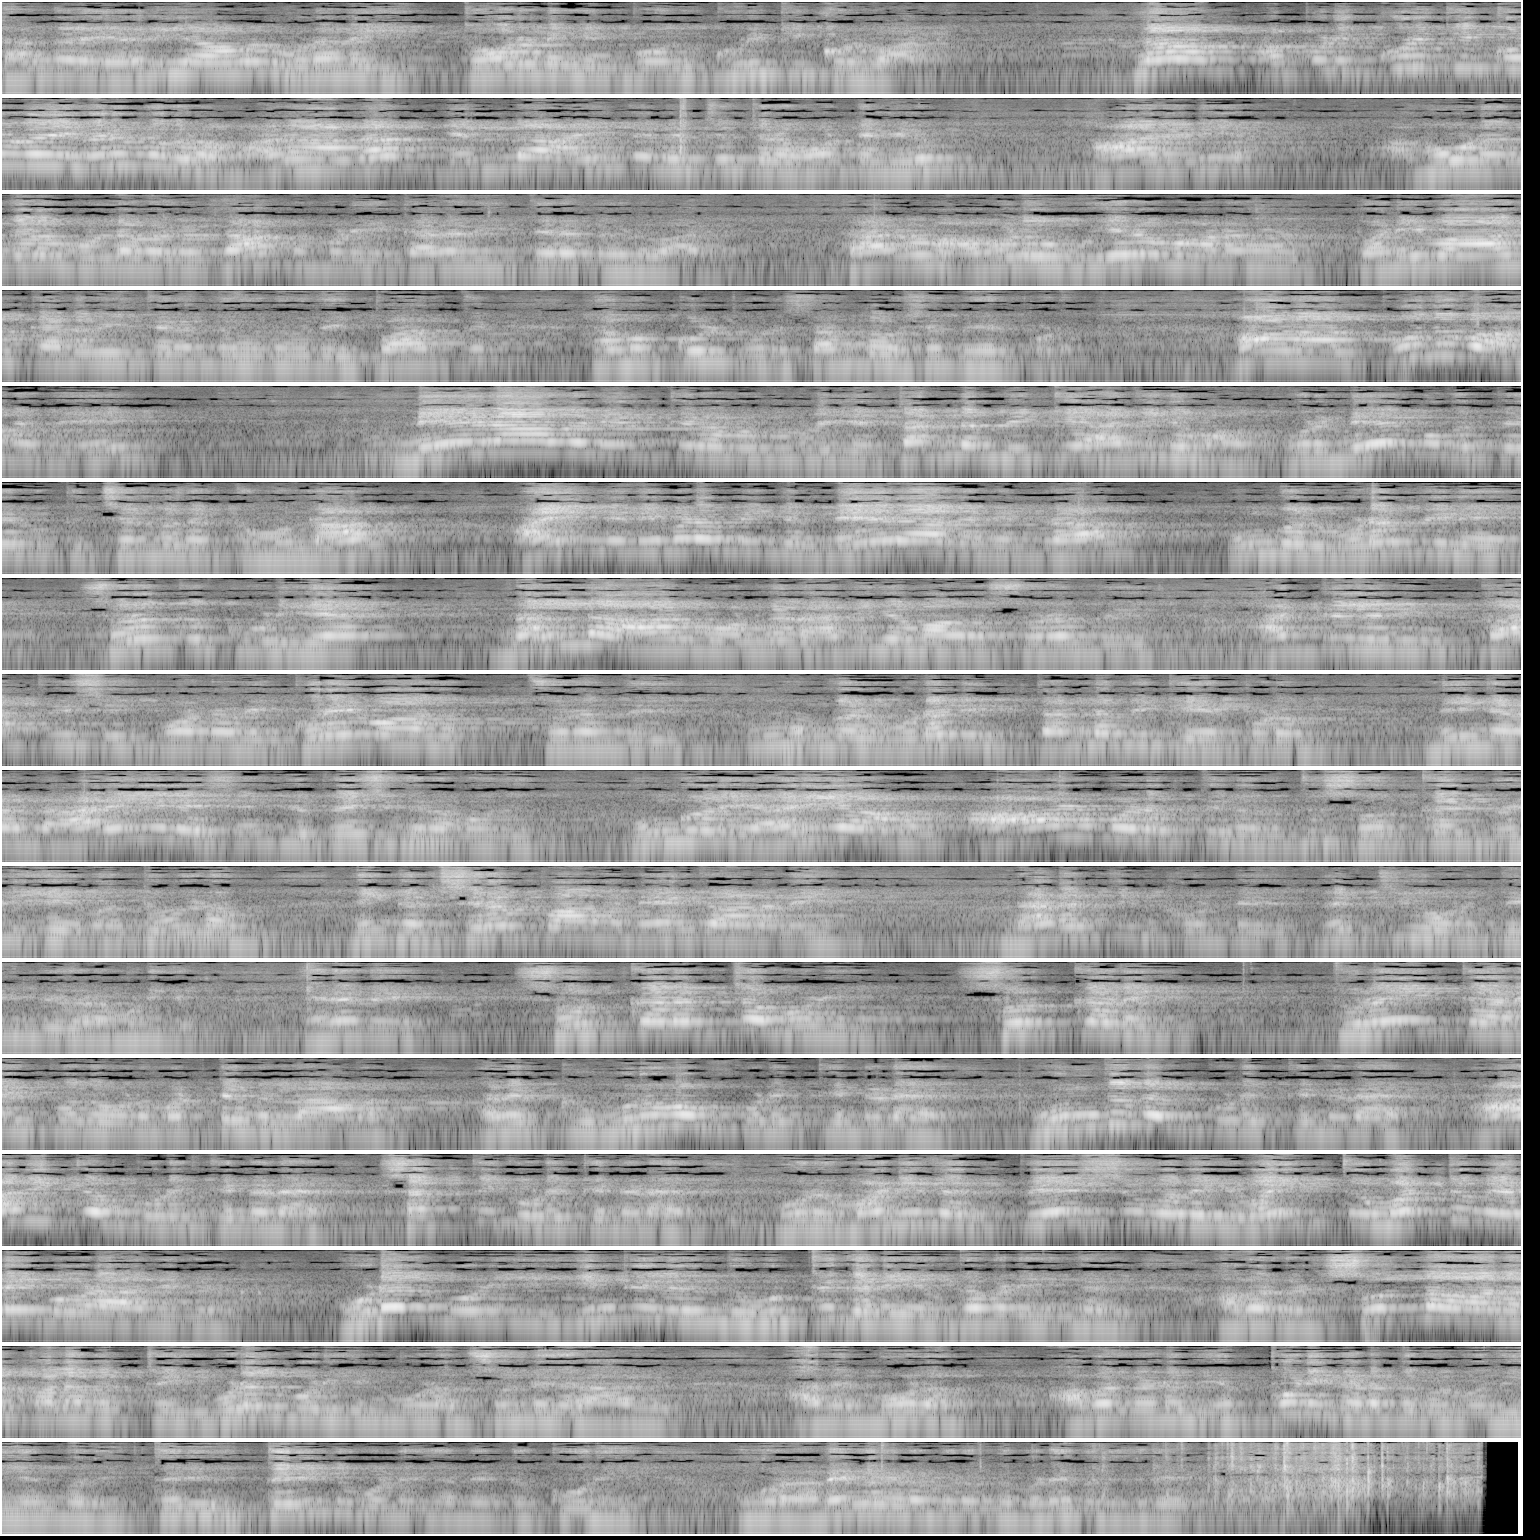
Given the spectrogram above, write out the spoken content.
தங்களை அறியாமல் உடலை தோரணையின் போது குறுக்கிக் கொள்வார்கள். நாம் அப்படி குறுக்கிக் கொள்வதை விரும்புகிறோம். அதனால்தான் எல்லா ஐந்து நட்சத்திர ஹோட்டலிலும் ஆறடி மூணு அங்கலம் உள்ளவர்கள் தான் நம்முடைய கதவை திறந்து விடுவார்கள். காரணம் அவ்வளவு உயரமானவர்கள் பணிவாக கதவை திறந்து விடுவதை பார்த்து நமக்குள் ஒரு சந்தோஷம் ஏற்படும். ஆனால் பொதுவாகவே நேராக நிற்கிறவர்களுடைய தன்னம்பிக்கை அதிகமாகும். ஒரு நேர்முக தேர்வுக்கு செல்வதற்கு முன்னால் ஐந்து நிமிடம் நீங்கள் நேராக நின்றால் உங்கள் உடம்பிலே சுரக்கக்கூடிய நல்ல ஹார்மோன்கள் அதிகமாக சுரந்து அட்ரிலின் காற்றிசை போன்றவை குறைவாக சுரந்து உங்கள் உடலில் தன்னம்பிக்கை ஏற்படும். நீங்கள் அந்த அறையிலே சென்று பேசுகிற போது உங்களை அறியாமல் ஆழ்மனத்திலிருந்து சொற்கள் வெளியே வந்துவிடும். நீங்கள் சிறப்பாக நேர்காணலை நடத்தி கொண்டு வெற்றியோடு திரும்பி வர முடியும். எனவே சொற்களற்ற மொழி சொற்களை துணைக்கு அழைப்பதோடு மட்டுமில்லாமல் அதற்கு உருவம் கொடுக்கின்றன உந்துதல் கொடுக்கின்றன ஆதிக்கம் கொடுக்கின்றன சக்தி கொடுக்கின்றன. ஒரு மனிதர் பேசுவதை வைத்து மட்டும் எடை போடாதீர்கள். உடல் மொழியை இன்றிலிருந்து உற்று கணியும் கவனியுங்கள். அவர்கள் சொல்லாத பலவற்றை உடல் மொழியின் மூலம் சொல்லுகிறார்கள். அதன் மூலம் அவர்களிடம் எப்படி நடந்து கொள்வது என்பதை தெரி தெரிந்து கொள்ளுங்கள் என்று கூறி உங்கள் அனைவரிடமிருந்து விடைபெறுகிறேன்.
